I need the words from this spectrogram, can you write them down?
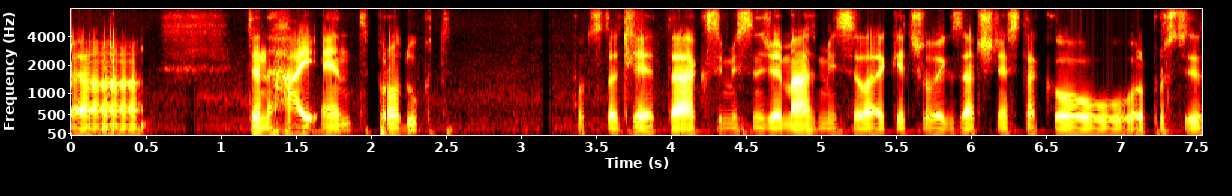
uh, ten high-end produkt, v podstate, tak si myslím, že má zmysel aj keď človek začne s takou proste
